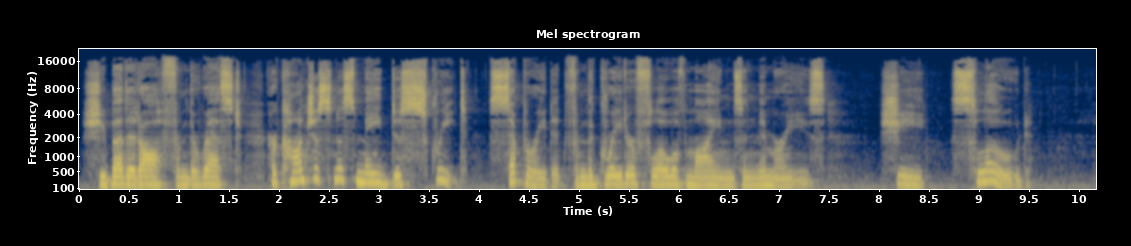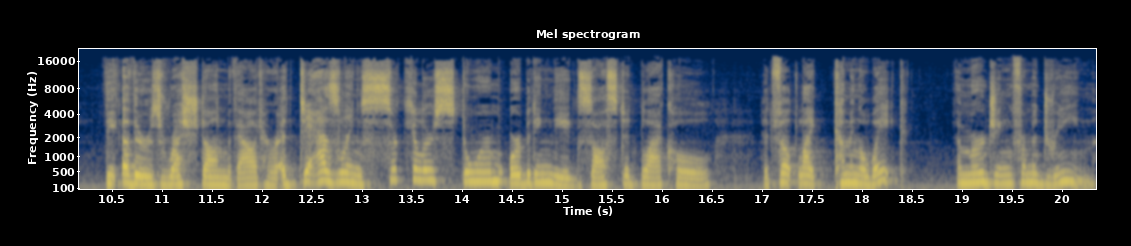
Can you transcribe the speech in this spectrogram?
She budded off from the rest, her consciousness made discrete, separated from the greater flow of minds and memories. She slowed the others rushed on without her, a dazzling circular storm orbiting the exhausted black hole. It felt like coming awake, emerging from a dream.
